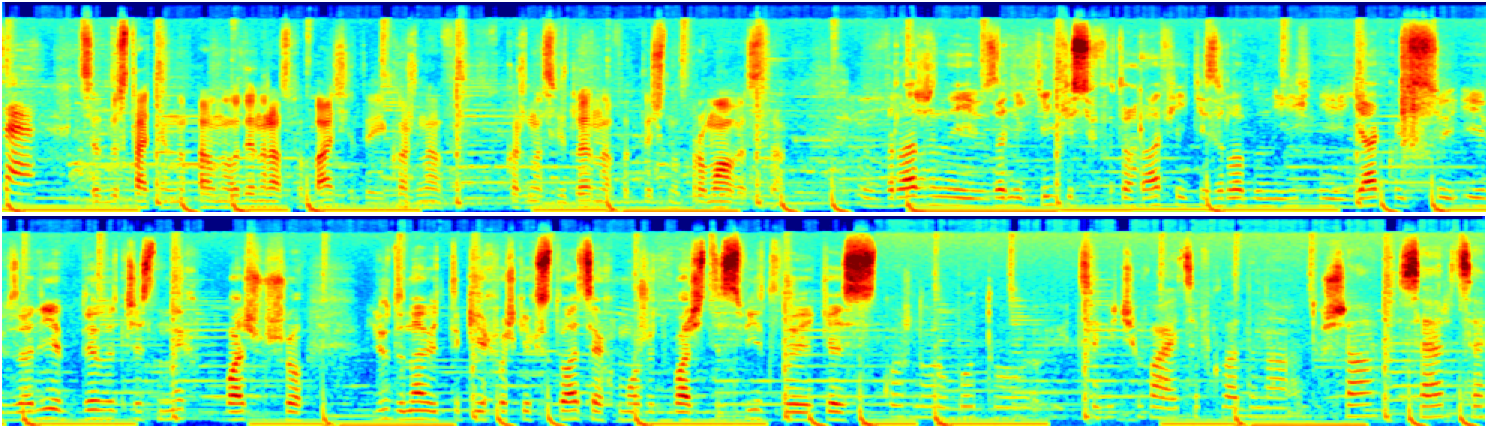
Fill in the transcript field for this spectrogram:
це. Це достатньо, напевно, один раз побачити, і кожна, кожна світлина фактично промовиста. Вражений взагалі кількістю фотографій, які зроблені їхньою якістю, і взагалі, дивлячись на них, бачу, що люди навіть в таких важких ситуаціях можуть бачити світло, якесь Кожну роботу це відчувається вкладена душа, серце,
